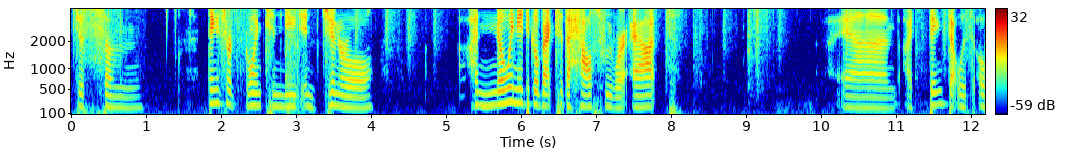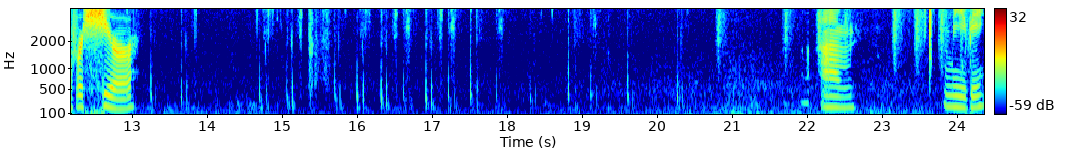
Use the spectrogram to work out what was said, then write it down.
just some things we're going to need in general. I know we need to go back to the house we were at. And I think that was over here. Um, maybe.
